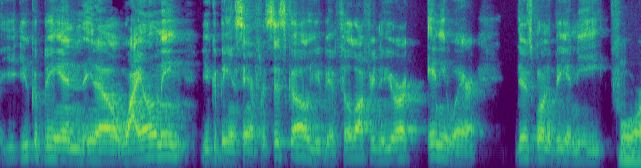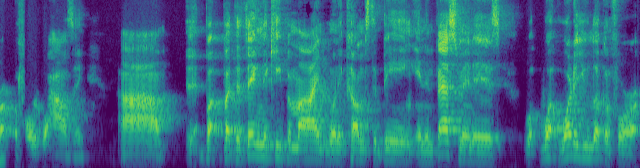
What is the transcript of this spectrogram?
You, you could be in you know Wyoming, you could be in San Francisco, you could be in Philadelphia, New York, anywhere. There's going to be a need for mm-hmm. affordable housing. Uh, but but the thing to keep in mind when it comes to being an investment is what what, what are you looking for?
